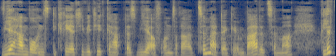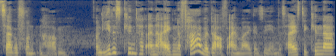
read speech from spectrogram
Wir haben bei uns die Kreativität gehabt, dass wir auf unserer Zimmerdecke im Badezimmer Glitzer gefunden haben. Und jedes Kind hat eine eigene Farbe da auf einmal gesehen. Das heißt, die Kinder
